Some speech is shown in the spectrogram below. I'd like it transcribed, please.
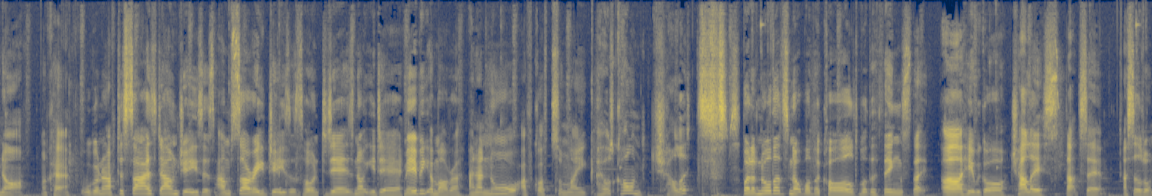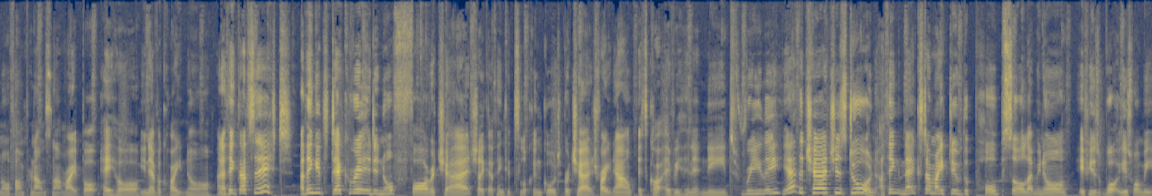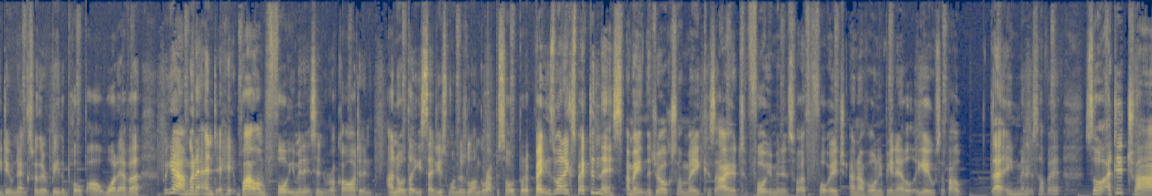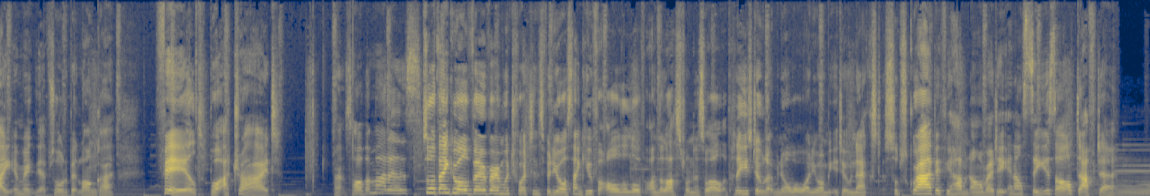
No. Okay. We're going to have to size down Jesus. I'm sorry, Jesus, hon. Today is not your day. Maybe tomorrow. And I know I've got some, like, I always call them chalices. but I know that's not what they're called. But the things that... Ah, here we go. Chalice. That's it. I still don't know if I'm pronouncing that right, but hey ho, you never quite know. And I think that's it. I think it's decorated enough for a church. Like, I think it's looking good for a church right now. It's got everything it needs, really. Yeah, the church is done. I think next I might do the pub, so let me know if you what you want me to do next, whether it be the pub or whatever. But yeah, I'm going to end it. Wow, I'm 40 minutes into recording. I know that you said you just wanted a longer episode, but I bet you weren't expecting this. I mean, the joke's on me because I had 40 minutes worth of footage and I've only been able to use about 13 minutes of it. So I did try and make the episode a bit longer. Failed, but I tried. That's all that matters. So thank you all very, very much for watching this video. Thank you for all the love on the last one as well. Please do let me know what one you want me to do next. Subscribe if you haven't already, and I'll see you all after.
